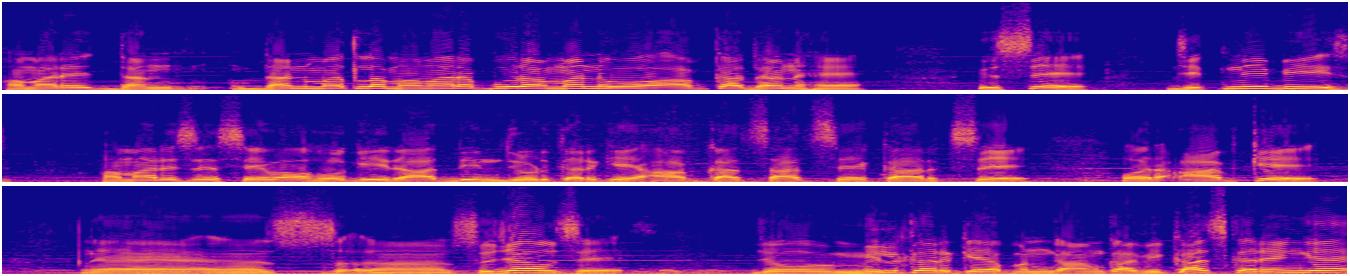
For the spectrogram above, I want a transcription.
हमारे धन धन मतलब हमारा पूरा मन, वो आपका धन है। इससे जितनी भी हमारे से सेवा होगी, रात दिन जुड़ करके आपका साथ, सहकार से और आपके सुझाव से जो मिलकर के अपन गाँव का विकास करेंगे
